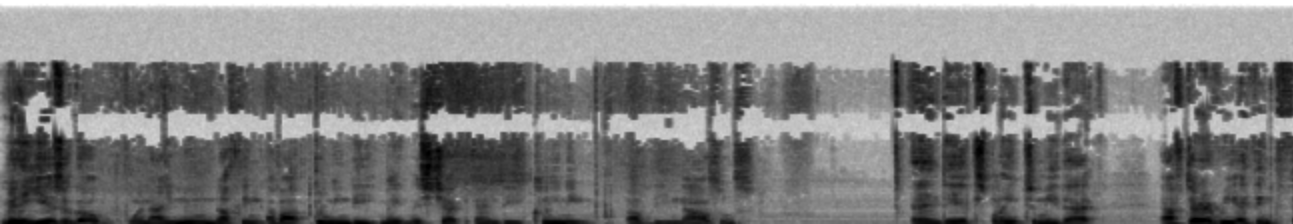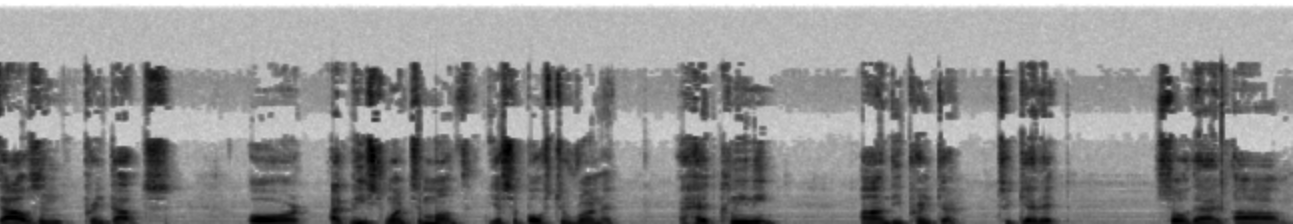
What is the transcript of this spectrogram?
many years ago when I knew nothing about doing the maintenance check and the cleaning of the nozzles. And they explained to me that after every, I think, thousand printouts or at least once a month, you're supposed to run a, a head cleaning on the printer to get it so that um,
